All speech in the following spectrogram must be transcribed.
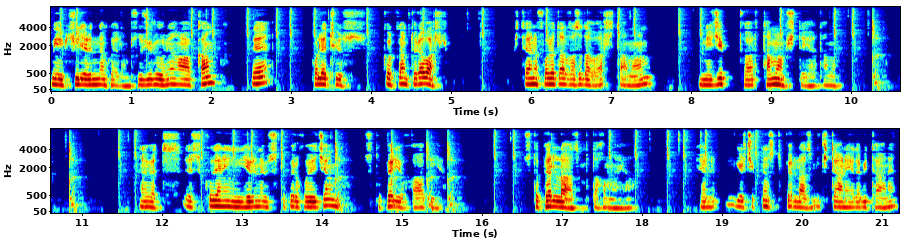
mevkilerinden koyalım. Sucuruni, Hakan ve Poletius. Gökhan Töre var. Bir tane Folet arkası da var. Tamam. Necip var. Tamam işte ya tamam. Evet. Eskule'nin yerine bir stoper koyacağım da. Stoper yok abi ya. Stoper lazım bu takıma ya. Yani gerçekten stoper lazım. iki tane ya da bir tane.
